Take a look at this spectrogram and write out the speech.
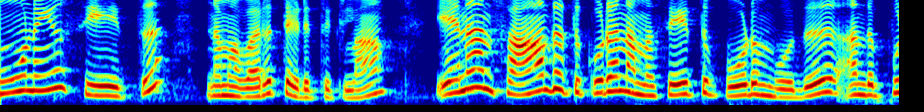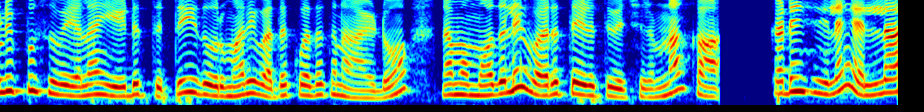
மூணையும் சேர்த்து நம்ம வறுத்து எடுத்துக்கலாம். ஏன்னா சாதத்து கூட நம்ம சேர்த்து போடும்போது அந்த புளிப்பு சுவையெல்லாம் எடுத்துட்டு இது ஒரு மாதிரி வதக்கு வதக்குன்னு ஆகிடும் நம்ம முதலே வறுத்து எடுத்து வச்சிட்டோம்னா கா கடைசியில் எல்லா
